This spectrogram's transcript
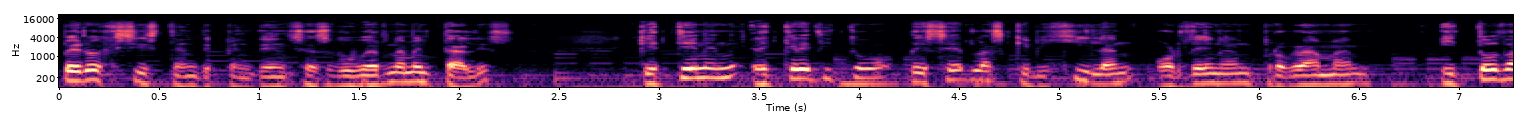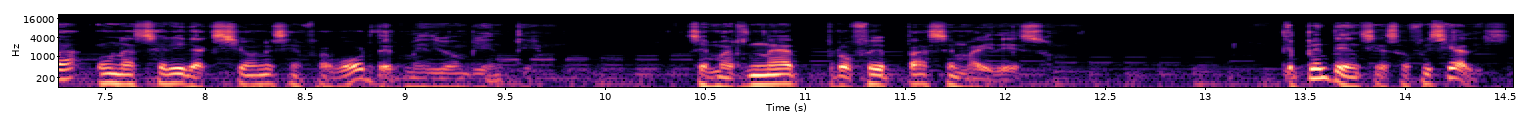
pero existen dependencias gubernamentales que tienen el crédito de ser las que vigilan, ordenan, programan y toda una serie de acciones en favor del medio ambiente. Semarnat, Profepa, Semaideso. Dependencias oficiales.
